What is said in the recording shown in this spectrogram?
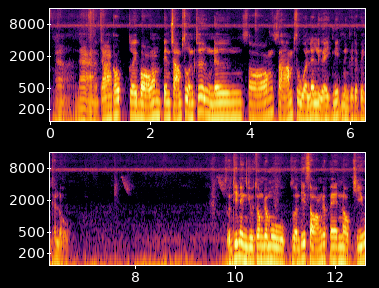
อ่า น่าอาจารย์เขาเคยบอกว่ามันเป็นสามส่วนครึ่งหนึ่งสองสามส่วนแล้วเหลืออีกนิดหนึ่งก็จะเป็นกะโหลก ส่วนที่หนึ่งอยู่ตรงจมูก ส่วนที่สองก็เป็นหนกคิ้ว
